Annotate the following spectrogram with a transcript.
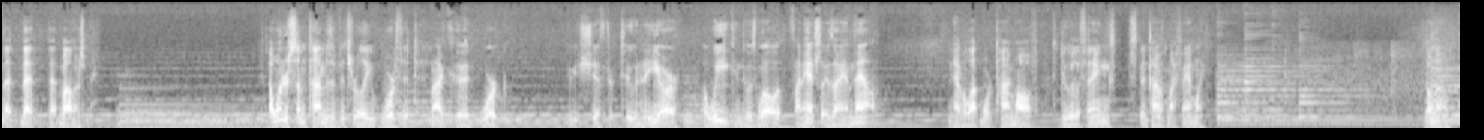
that, that, that bothers me. I wonder sometimes if it's really worth it. And I could work maybe a shift or two in an ER a week and do as well financially as I am now and have a lot more time off to do other things, spend time with my family. Don't know.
